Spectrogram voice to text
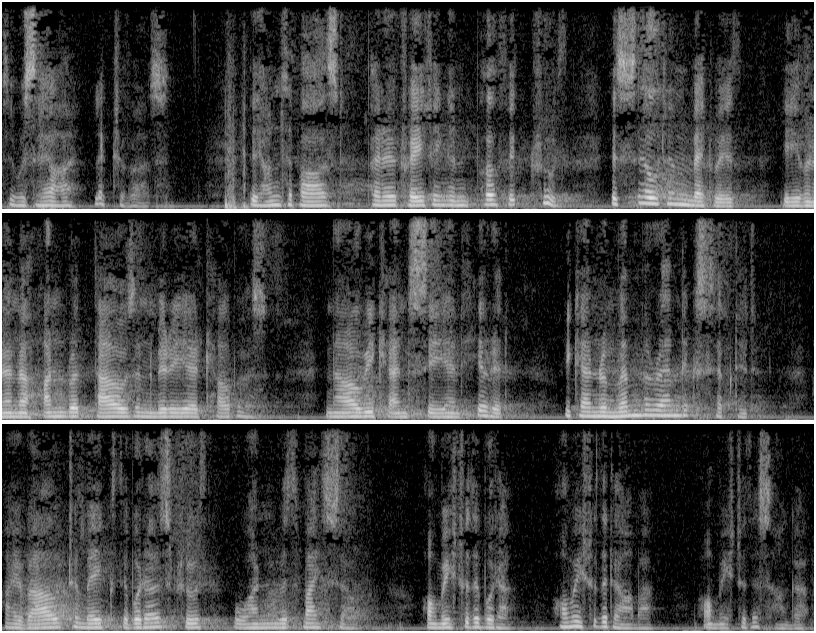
So we say our lecture verse. The unsurpassed, penetrating and perfect truth is seldom met with, even in a hundred thousand myriad kalpas. Now we can see and hear it. We can remember and accept it. I vow to make the Buddha's truth one with myself. Homage to the Buddha, homage to the Dharma, homage to the Sangha.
